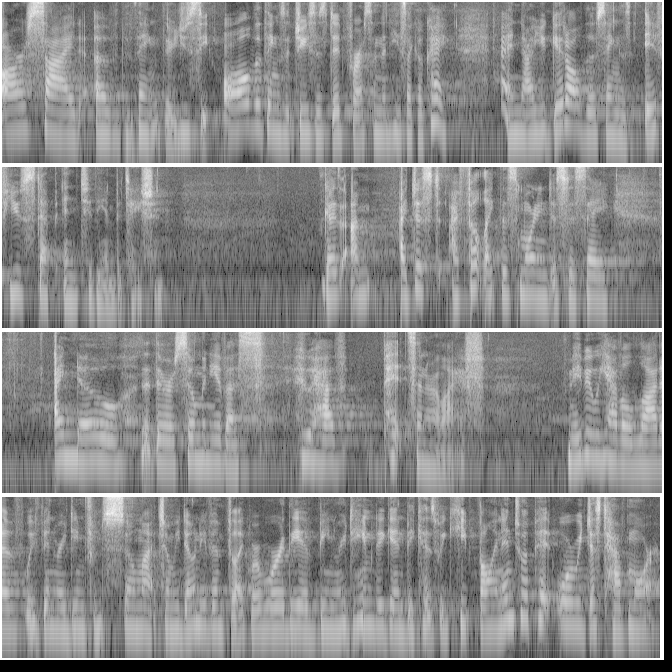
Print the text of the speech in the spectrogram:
our side of the thing. You see all the things that Jesus did for us, and then he's like, okay, and now you get all those things if you step into the invitation. Guys, I'm, I just, I felt like this morning just to say, I know that there are so many of us who have pits in our life. Maybe we have a lot of, we've been redeemed from so much, and we don't even feel like we're worthy of being redeemed again because we keep falling into a pit or we just have more.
